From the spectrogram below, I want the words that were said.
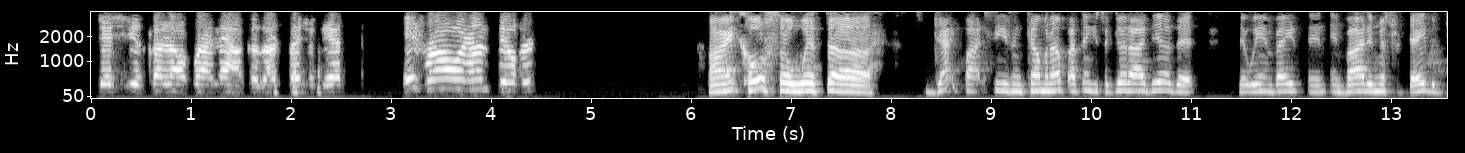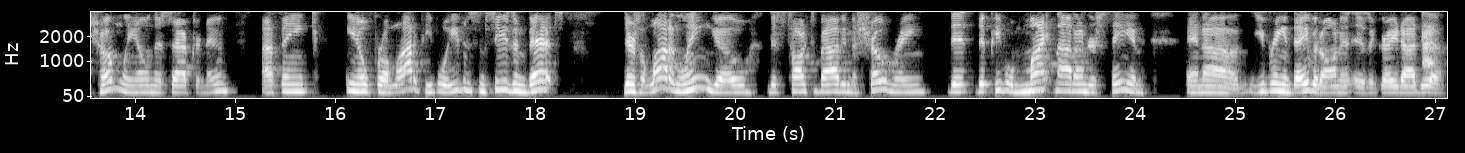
suggest you just cut it off right now because our special guest is raw and unfiltered. All right, Cole. So with uh, jackpot season coming up, I think it's a good idea that that we invite, invited Mr. David Chumbley on this afternoon. I think you know for a lot of people, even some seasoned vets, there's a lot of lingo that's talked about in the show ring that that people might not understand. And uh, you bringing David on it is a great idea.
